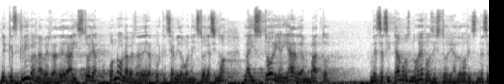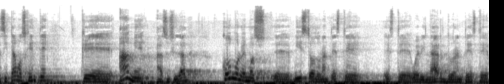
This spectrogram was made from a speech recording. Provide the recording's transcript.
de que escriban la verdadera historia, o no la verdadera, porque si ha habido buena historia, sino la historia ya de Ambato. Necesitamos nuevos historiadores, necesitamos gente que ame a su ciudad, como lo hemos eh, visto durante este, este webinar, durante este,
